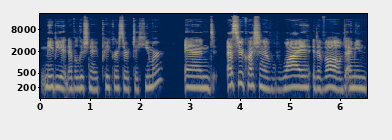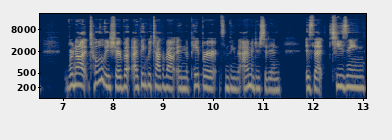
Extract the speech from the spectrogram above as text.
maybe an evolutionary precursor to humor. And as to your question of why it evolved, I mean, we're not totally sure, but I think we talk about in the paper something that I'm interested in is that teasing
